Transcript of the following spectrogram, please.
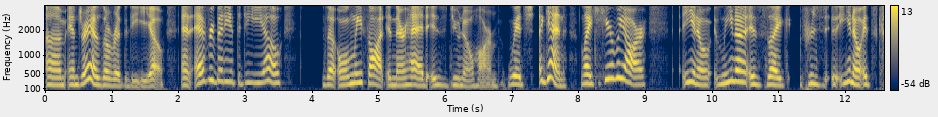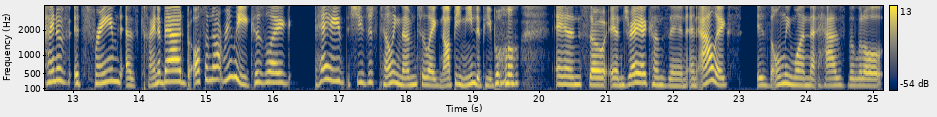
um, Andrea's over at the DEO, and everybody at the DEO the only thought in their head is do no harm, which again, like here we are, you know, Lena is like pres- you know, it's kind of it's framed as kind of bad, but also not really cuz like hey, she's just telling them to like not be mean to people. and so Andrea comes in and Alex is the only one that has the little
